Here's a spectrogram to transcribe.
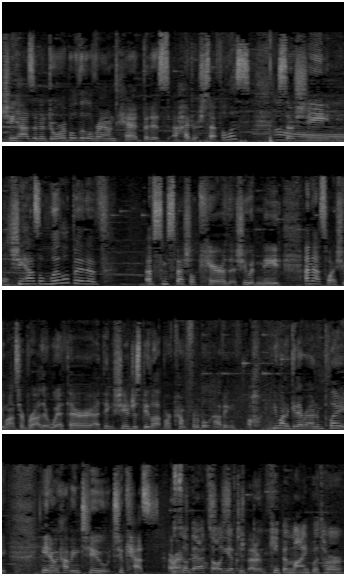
She has an adorable little round head, but it's a hydrocephalus. So she she has a little bit of of some special care that she would need, and that's why she wants her brother with her. I think she would just be a lot more comfortable having. Oh, you want to get around and play, you know, having two two cats around. So that's all you have so to better. keep in mind with her?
